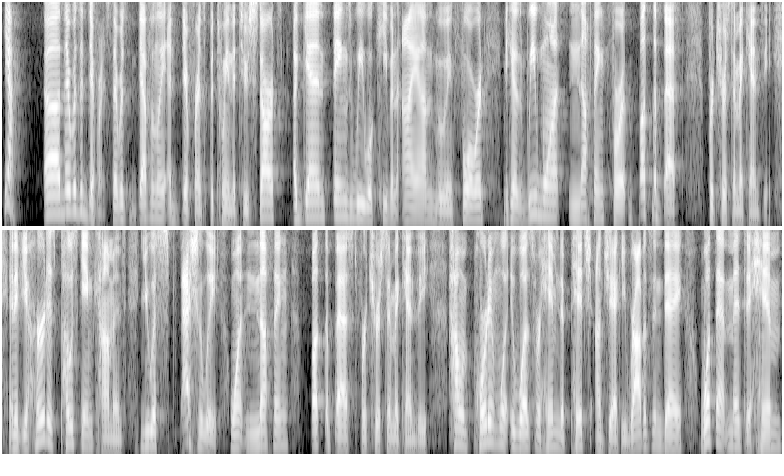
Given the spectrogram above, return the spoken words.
yeah, uh, there was a difference. There was definitely a difference between the two starts. Again, things we will keep an eye on moving forward because we want nothing for but the best for Triston McKenzie. And if you heard his post game comments, you especially want nothing but the best for Triston McKenzie. How important it was for him to pitch on Jackie Robinson Day, what that meant to him.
